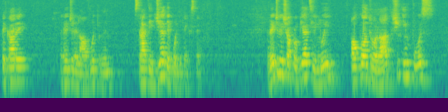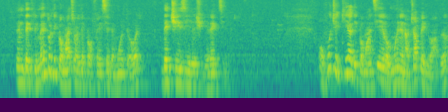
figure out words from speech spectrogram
pe care regele l-a avut în strategia de politică externă. Regele și apropiații lui au controlat și impus, în detrimentul diplomaților de profesie de multe ori, deciziile și direcțiile. O voce cheie a diplomației române în acea perioadă,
